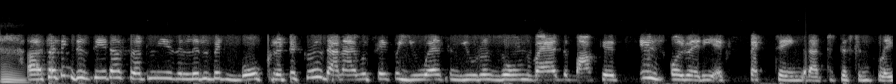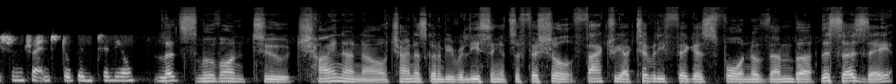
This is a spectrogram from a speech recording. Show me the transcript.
Mm. Uh, so I think this data certainly is a little bit more critical than I would say for U.S. and Eurozone, where the market is already expecting that disinflation trend to continue. Let's move on to China now. China's going to be releasing its official factory activity figures for November this Thursday.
